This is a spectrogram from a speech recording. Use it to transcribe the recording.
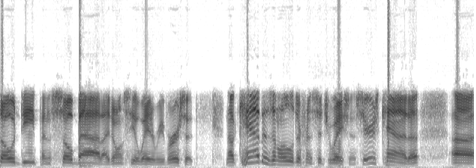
so deep and so bad. I don't see a way to reverse it. Now, Canada's in a little different situation. Sears Canada uh,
